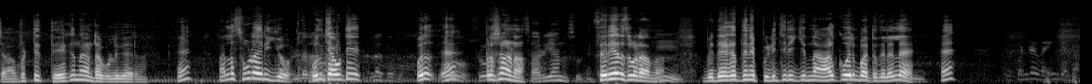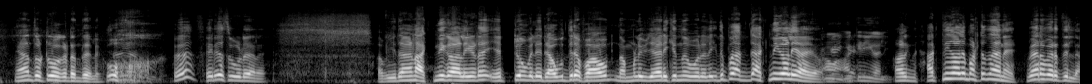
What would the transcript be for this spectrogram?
ചവിട്ടി തേക്കുന്ന കണ്ട പുള്ളിക്കാരൻ. ഏ? നല്ല ചൂടായിരിക്കോ ഒന്ന് ചവിട്ടി. ഒരു ഏ? പ്രശ്നമാണോ? ശരിയാണ് ചൂടാണോ? അപ്പൊ ഇദ്ദേഹത്തിനെ പിടിച്ചിരിക്കുന്ന ആൾക്ക് പോലും പറ്റത്തില്ല അല്ലേ? ഏ? ഞാൻ തൊട്ട് നോക്കട്ടെ എന്തായാലും. ഓ ഏ? ശരിയാ ചൂടാണ്. അപ്പോൾ ഇതാണ് അഗ്നികാളിയുടെ ഏറ്റവും വലിയ രൗദ്രഭാവം നമ്മൾ വിചാരിക്കുന്നത് പോലെ. ഇതിപ്പോ അഗ്നികാളിയായോ? അഗ്നികാളി. മട്ടും തന്നെ. വേറെ വരത്തില്ല.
